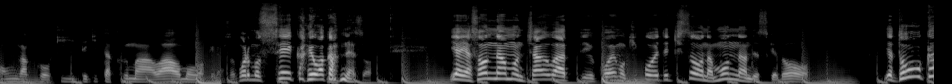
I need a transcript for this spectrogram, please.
音楽を聴いてきたクマは思うわけですよ。これも正解わかんないですよ。いやいや、そんなもんちゃうわっていう声も聞こえてきそうなもんなんですけど、いや、どう考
